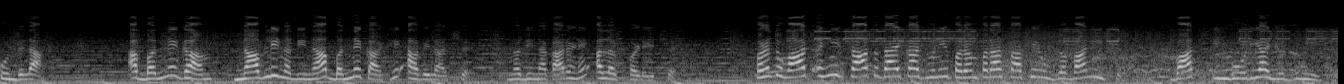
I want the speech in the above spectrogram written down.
કુંડલા. આ બંને ગામ નાવલી નદીના બંને કાંઠે આવેલા છે, નદીના કારણે અલગ પડે છે. પરંતુ વાત અહીં સાત દાયકા જૂની પરંપરા સાથે ઉજવવાની છે, વાત ઇંગોરિયા યુદ્ધની છે.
